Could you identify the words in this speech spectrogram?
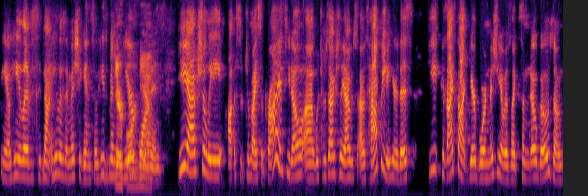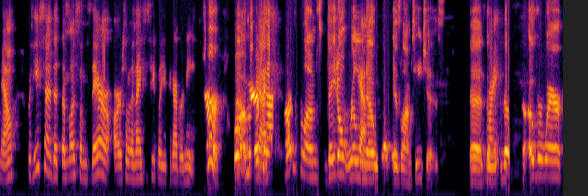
you know he lives not he lives in Michigan, so he's been to Dearborn, Dearborn, yeah. and he actually, uh, to my surprise, you know, uh, which was actually I was I was happy to hear this. He because I thought Dearborn, Michigan was like some no go zone now, but he said that the Muslims there are some of the nicest people you could ever meet. Sure. Well, Um, American. Muslims, they don't really Yeah. know what Islam teaches. The, the, Right. the, the over where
